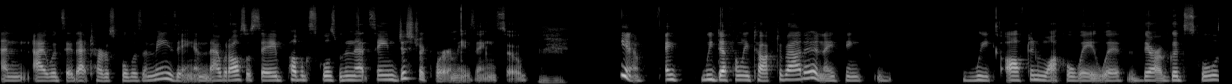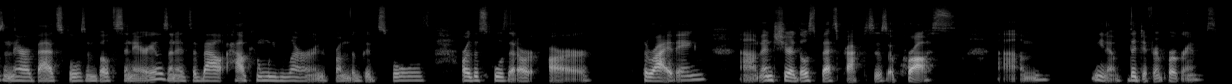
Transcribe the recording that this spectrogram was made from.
and I would say that charter school was amazing. And I would also say public schools within that same district were amazing. So, mm-hmm. you know, I we definitely talked about it, and I think we often walk away with there are good schools and there are bad schools in both scenarios and it's about how can we learn from the good schools or the schools that are are thriving um, and share those best practices across um, you know the different programs.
